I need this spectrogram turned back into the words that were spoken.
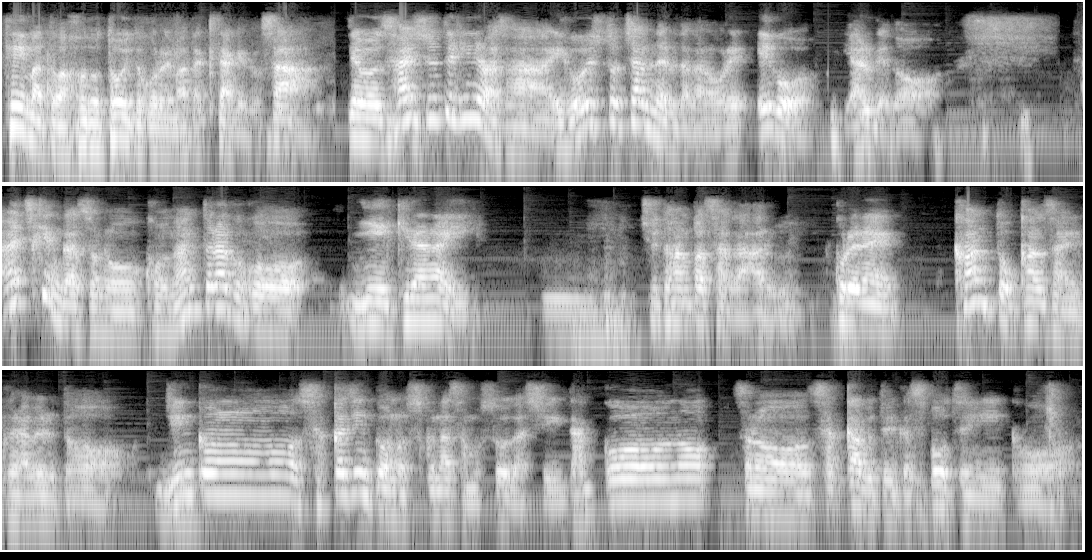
テーマとはほど遠いところにまた来たけどさでも最終的にはさエゴイストチャンネルだから俺エゴやるけど愛知県がそのこうなんとなくこう煮え切らない中途半端さがある。これね、関東、関西に比べると、人口の、サッカー人口の少なさもそうだし、学校の、その、サッカー部というかスポーツに、こ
